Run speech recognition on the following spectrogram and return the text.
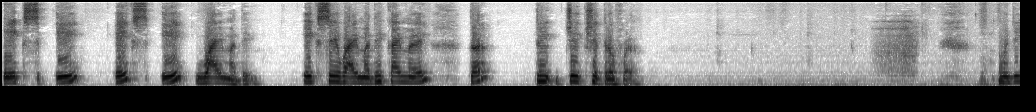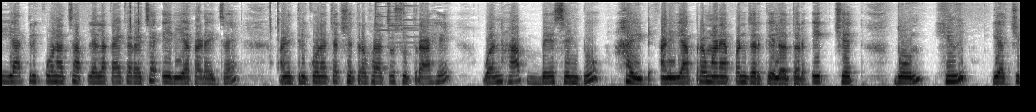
एक्स ए एक्स ए वायमध्ये. एक्स ए वायमध्ये काय मिळेल? तर त्रि- क्षेत्रफळ. म्हणजे या त्रिकोणाचा आपल्याला काय करायचा? एरिया काढायचा आहे आणि त्रिकोणाच्या क्षेत्रफळाचं सूत्र आहे one half base into height आणि याप्रमाणे आपण जर केलं तर एक छेद दोन ही याची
